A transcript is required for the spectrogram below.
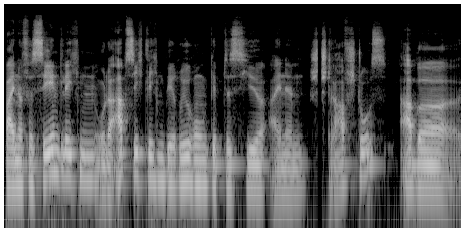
Bei einer versehentlichen oder absichtlichen Berührung gibt es hier einen Strafstoß, aber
